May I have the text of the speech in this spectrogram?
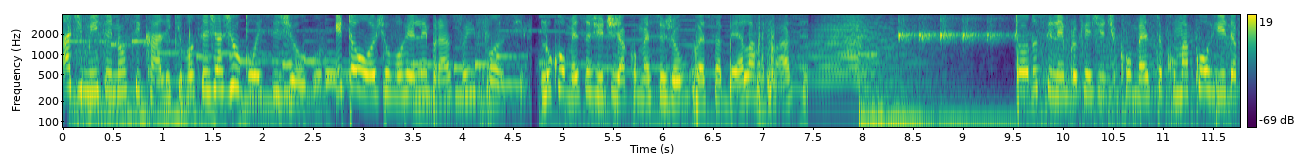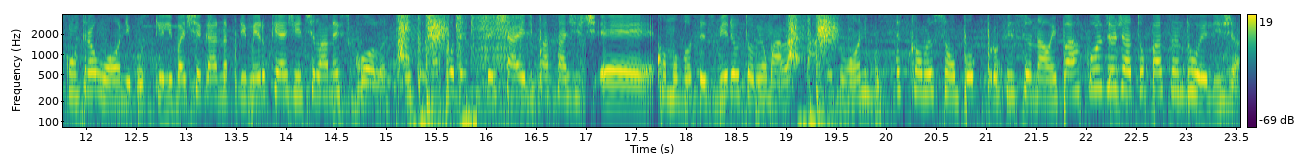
Admita e não se cale que você já jogou esse jogo. Então hoje eu vou relembrar a sua infância. No começo a gente já começa o jogo com essa bela face. Todos se lembram que a gente começa com uma corrida contra um ônibus, que ele vai chegar na primeiro que a gente lá na escola. Então não podemos deixar ele passar a gente. É, como vocês viram, eu tomei uma lapada do ônibus. Mas como eu sou um pouco profissional em parkour, eu já tô passando ele já.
